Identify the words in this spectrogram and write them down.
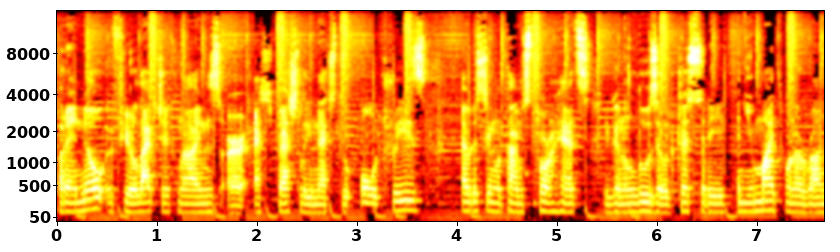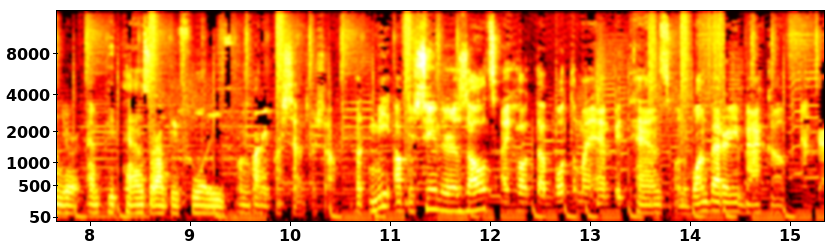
But I know if your electric lines are especially next to old trees, every single time storm hits, you're gonna lose electricity and you might wanna run your MP10s or MP40 on 20% or so. But me, after seeing the results, I hooked up both of my MP10s on one battery backup and then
